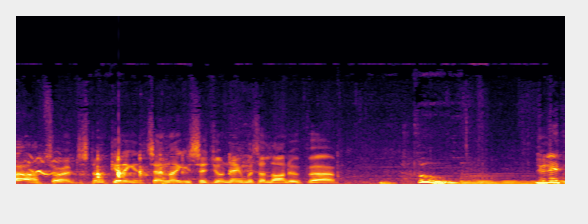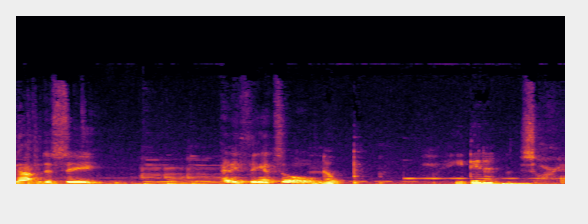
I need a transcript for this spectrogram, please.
Oh, I'm sorry, I'm just not getting it. It sounded like you said your name was a lot of, uh... Food. You didn't happen to see anything at all? Nope. He didn't. Sorry.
